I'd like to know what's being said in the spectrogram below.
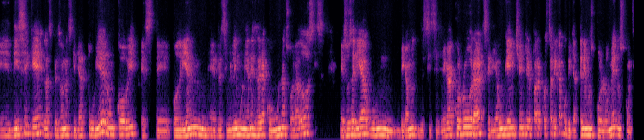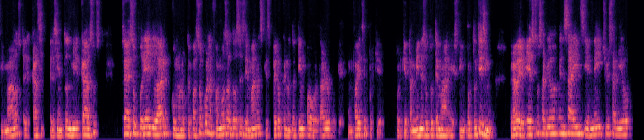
eh, dice que las personas que ya tuvieron COVID este, podrían eh, recibir la inmunidad necesaria con una sola dosis. Eso sería un, digamos, si se llega a corroborar, sería un game changer para Costa Rica porque ya tenemos por lo menos confirmados casi 300 mil casos o sea, eso podría ayudar como lo que pasó con las famosas 12 semanas, que espero que nos dé tiempo a abordarlo porque, con Pfizer, porque, porque también es otro tema este, importantísimo. Pero a ver, esto salió en Science y en Nature salió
